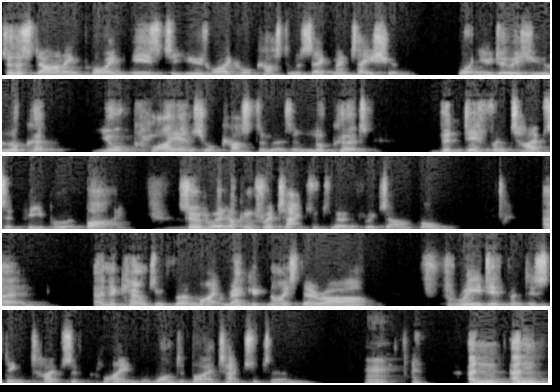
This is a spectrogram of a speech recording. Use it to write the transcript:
So the starting point is to use what I call customer segmentation. What you do is you look at your clients, your customers, and look at the different types of people that buy. So if we're looking for a tax return, for example, uh, an accounting firm might recognize there are three different distinct types of client that want to buy a tax return. Mm. And, and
